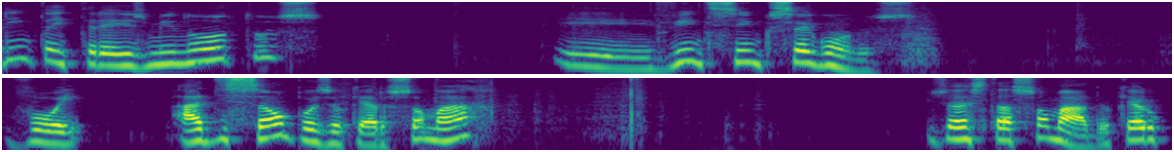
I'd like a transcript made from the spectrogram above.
33 minutos e 25 segundos. Vou em adição, pois eu quero somar já está somado. Eu quero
